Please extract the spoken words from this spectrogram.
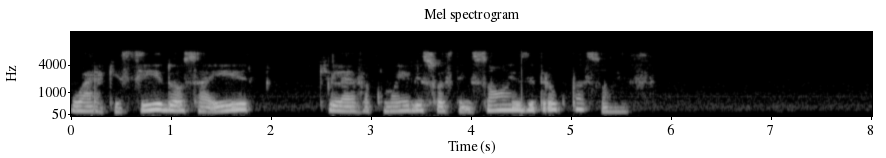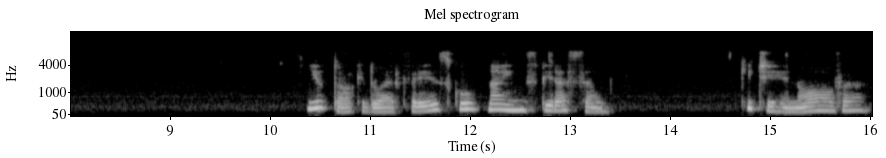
O ar aquecido ao sair, que leva com ele suas tensões e preocupações. E o toque do ar fresco na inspiração, que te renova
